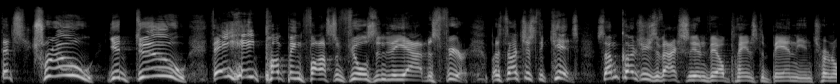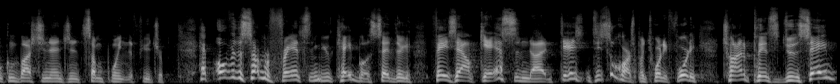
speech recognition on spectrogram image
That's true. You do. They hate pumping fossil fuels into the atmosphere. But it's not just the kids. Some countries have actually unveiled plans to ban the internal combustion engine at some point in the future. Over the summer, France and UK both said they're phase out gas and uh, diesel cars by 2040. China plans to do the same.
